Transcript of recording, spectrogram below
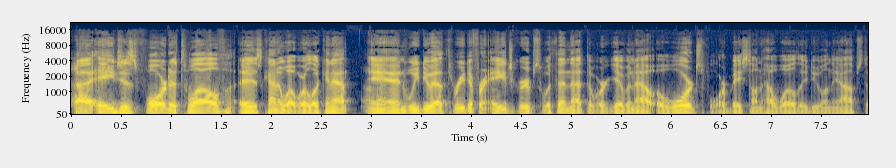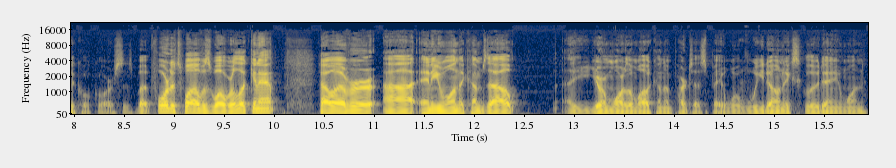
uh, ages four to twelve is kind of what we're looking at and we do have three different age groups within that that we're giving out awards for based on how well they do on the obstacle courses but four to twelve is what we're looking at. However uh, anyone that comes out uh, you're more than welcome to participate. We don't exclude anyone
